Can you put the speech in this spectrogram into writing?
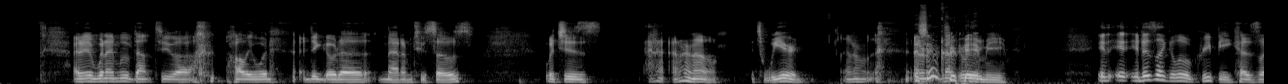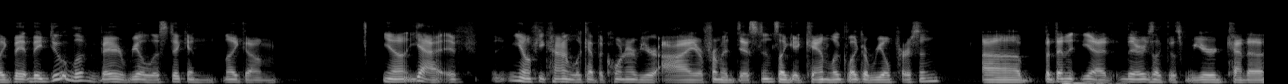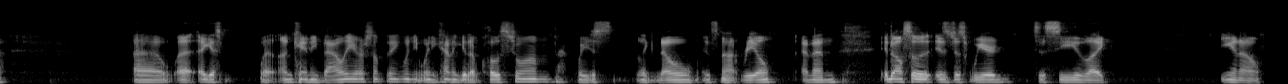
I did, when I moved out to uh, Hollywood, I did go to Madame Tussauds, which is I don't, I don't know. It's weird. I don't. It seemed creepy really, to me. It, it it is like a little creepy because like they, they do look very realistic and like um you know yeah if you know if you kind of look at the corner of your eye or from a distance like it can look like a real person uh but then it, yeah there's like this weird kind of uh I guess what uncanny valley or something when you when you kind of get up close to them where you just like know it's not real and then it also is just weird to see like you know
